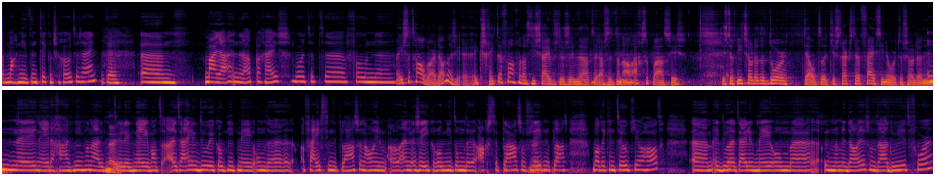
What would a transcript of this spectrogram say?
ik mag niet een tikkeltje groter zijn. Oké. Ehm, maar ja, inderdaad, Parijs wordt het eh volgende... Maar is dat haalbaar dan? Is- Ik schrik daarvan, van als die cijfers dus inderdaad, eh, als het een al achtste plaats is. Het is toch niet zo dat het doortelt, dat je straks de 15 wordt of zo dan in... Nee, nee, daar ga ik niet van uit Nee. natuurlijk. Nee, want uiteindelijk doe ik ook niet mee om de vijftiende plaats. En, al helemaal, en zeker ook niet om de achtste plaats of Nee. zevende plaats, wat ik in Tokio had. Ehm, ik doe uiteindelijk mee om, eh, om de medailles, want daar doe je het voor.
